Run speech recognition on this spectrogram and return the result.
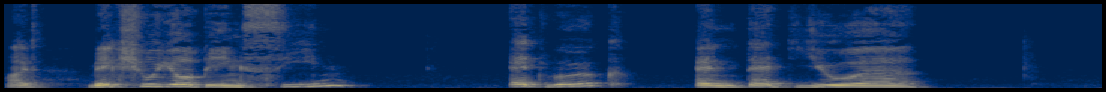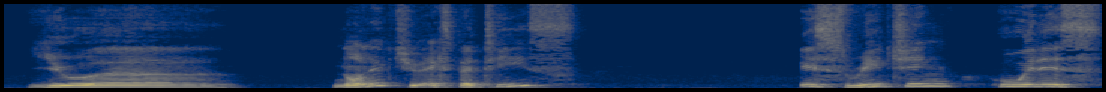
right? Make sure you're being seen at work and that your, your knowledge, your expertise is reaching who it is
